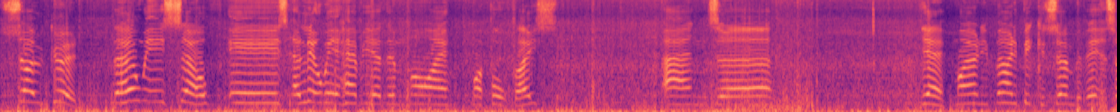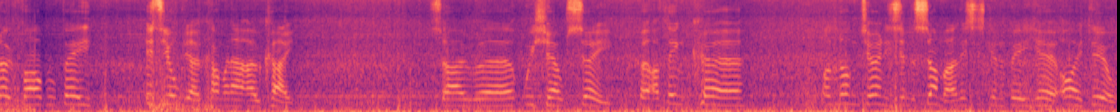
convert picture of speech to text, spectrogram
so good. The helmet itself is a little bit heavier than my my full face. And uh, yeah my only my only big concern with it so far will be is the audio coming out okay so uh, we shall see. But I think uh, on long journeys in the summer this is going to be yeah ideal.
